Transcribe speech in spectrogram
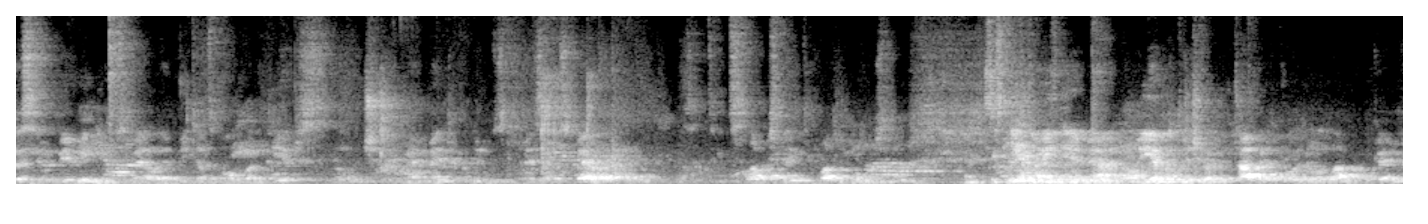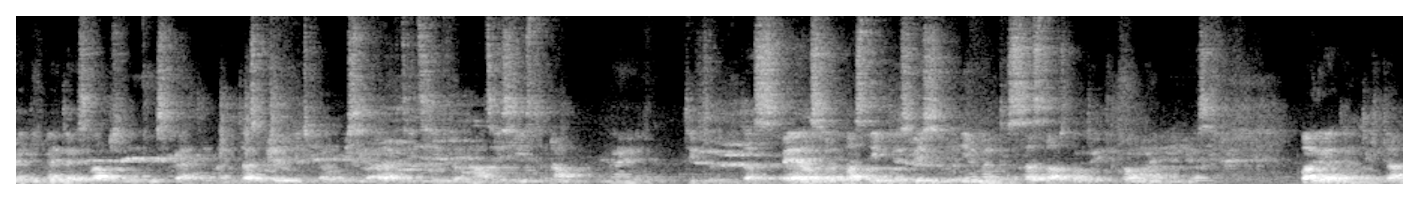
tas ir pie viņiem spēlē, bija tāds bombardieris, nu, viņš ir metu, kad 20 reizes spēlē, cik labi slikti, labi mums, Cik viena viņiem, jā, nu, iemet viņš kā tāpēc, ko, nu, labi, ok, met, metais labs un viss kārtībā. Tas pie viņas, ka visvairāk citas informācijas īsti nav. Ne, tik tur tās spēles var pastīties visu, viņiem tas sastāvs noteikti komainījies. Pagaidām tik tā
